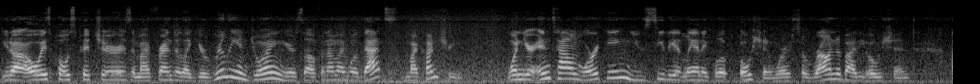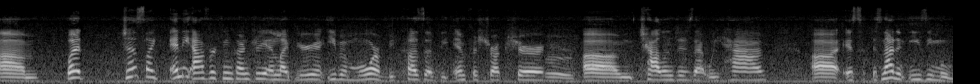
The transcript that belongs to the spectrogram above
you know, I always post pictures, and my friends are like, "You're really enjoying yourself," and I'm like, "Well, that's my country." When you're in town working, you see the Atlantic Ocean. We're surrounded by the ocean, um, but just like any African country and Liberia even more because of the infrastructure mm. um, challenges that we have. Uh, it's, it's not an easy move,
